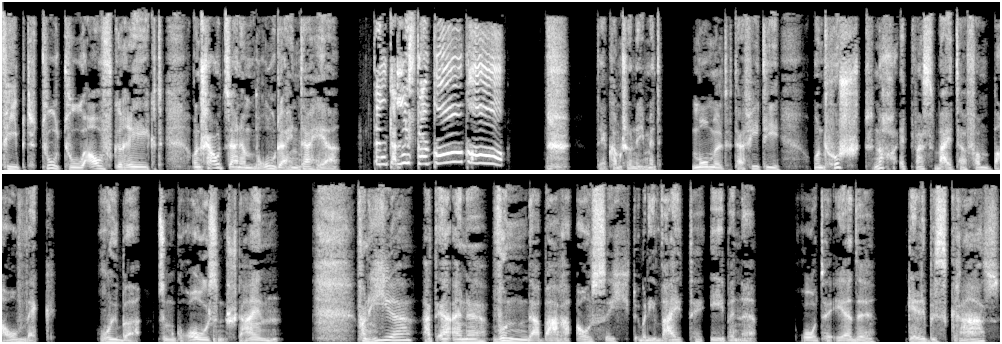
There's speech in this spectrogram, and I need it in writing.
fiebt Tutu aufgeregt und schaut seinem Bruder hinterher. Danke, Mr. Gogo! Der kommt schon nicht mit, murmelt Tafiti und huscht noch etwas weiter vom Bau weg, rüber zum großen Stein. Von hier hat er eine wunderbare Aussicht über die weite Ebene. Rote Erde, gelbes Gras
